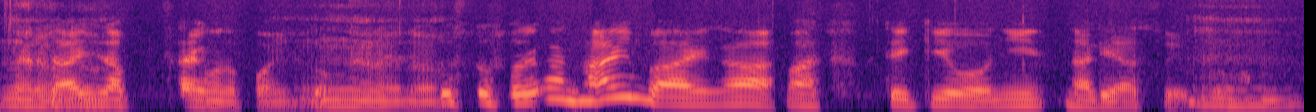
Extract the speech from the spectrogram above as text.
う、大事な最後のポイント。なるほど。そうすると、それがない場合が、まあ、不適用になりやすいと。うん。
